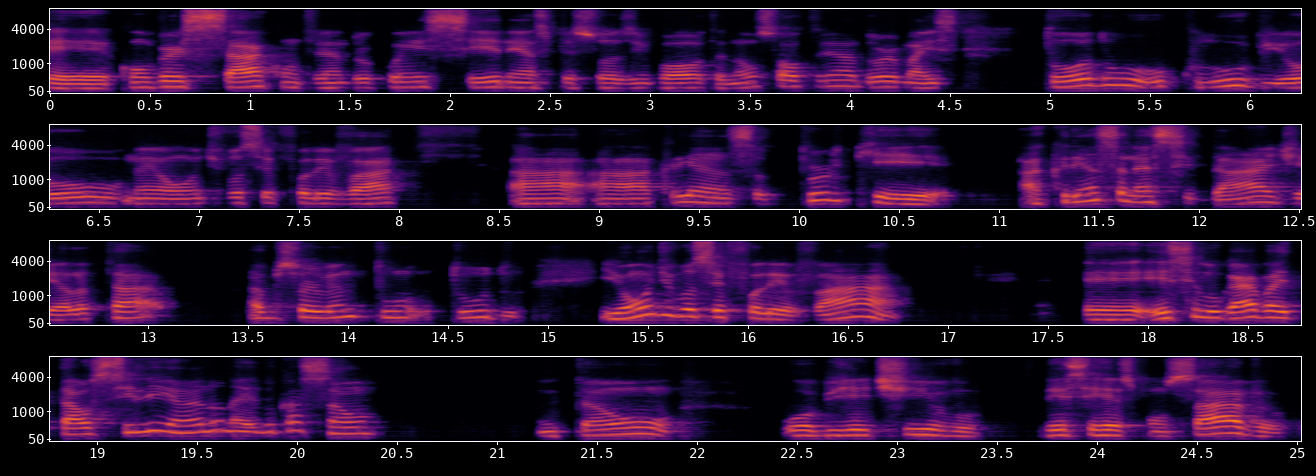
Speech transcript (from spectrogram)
é, conversar com o treinador, conhecer né, as pessoas em volta, não só o treinador, mas todo o clube ou né, onde você for levar a, a criança. Porque a criança nessa idade, ela está absorvendo tu, tudo. E onde você for levar, é, esse lugar vai estar tá auxiliando na educação. Então, o objetivo desse responsável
